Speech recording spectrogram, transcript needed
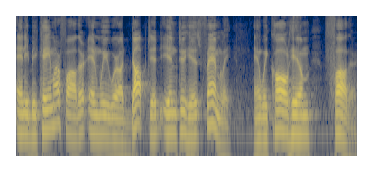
and He became our Father, and we were adopted into His family, and we call Him Father.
